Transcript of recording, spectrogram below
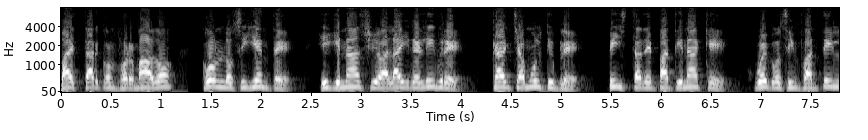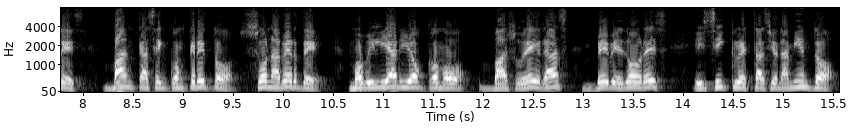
va a estar conformado con lo siguiente. Ignacio al aire libre, cancha múltiple, pista de patinaje, juegos infantiles, bancas en concreto, zona verde, mobiliario como basureras, bebedores y ciclo estacionamiento,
